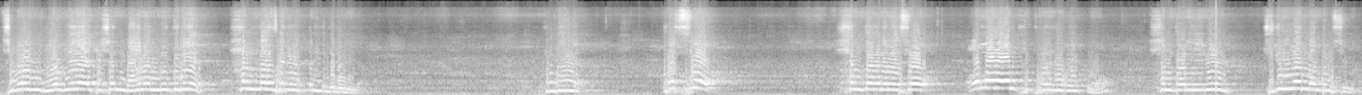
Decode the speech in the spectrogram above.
지금 여기에 계신 많은 분들이 한만세를 했던 분들입니다. 근데 벌써 한동훈에 대해서 어마어마한 비판을 하고 있고 한동훈을 죽이려 만들고 있습니다.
